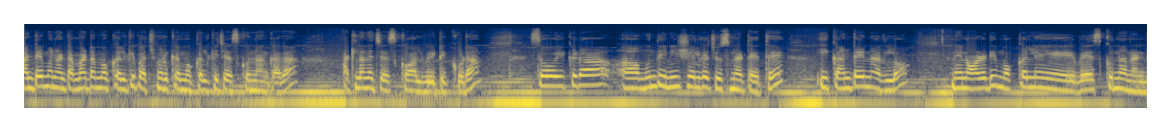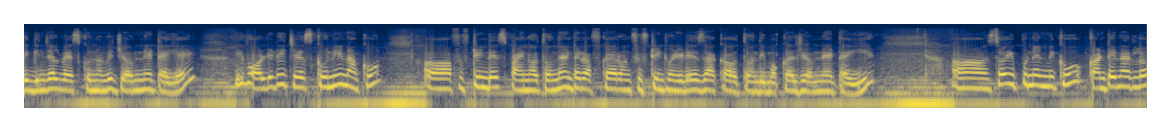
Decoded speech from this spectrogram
అంటే మనం టమాటా మొక్కలకి పచ్చిమిరపకాయ మొక్కలకి చేసుకున్నాం కదా అట్లనే చేసుకోవాలి వీటికి కూడా. సో ఇక్కడ ముందు ఇనీషియల్గా చూసినట్టయితే ఈ కంటైనర్లో నేను ఆల్రెడీ మొక్కల్ని వేసుకున్నానండి గింజలు వేసుకున్నవి జర్మినేట్ అయ్యాయి. ఇవి ఆల్రెడీ చేసుకుని నాకు ఫిఫ్టీన్ డేస్ పైన అవుతుంది. అంటే రఫ్గా అరౌండ్ ఫిఫ్టీన్ ట్వంటీ డేస్ దాకా అవుతుంది మొక్కలు జర్మినేట్ అయ్యి. సో ఇప్పుడు నేను మీకు కంటైనర్లో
